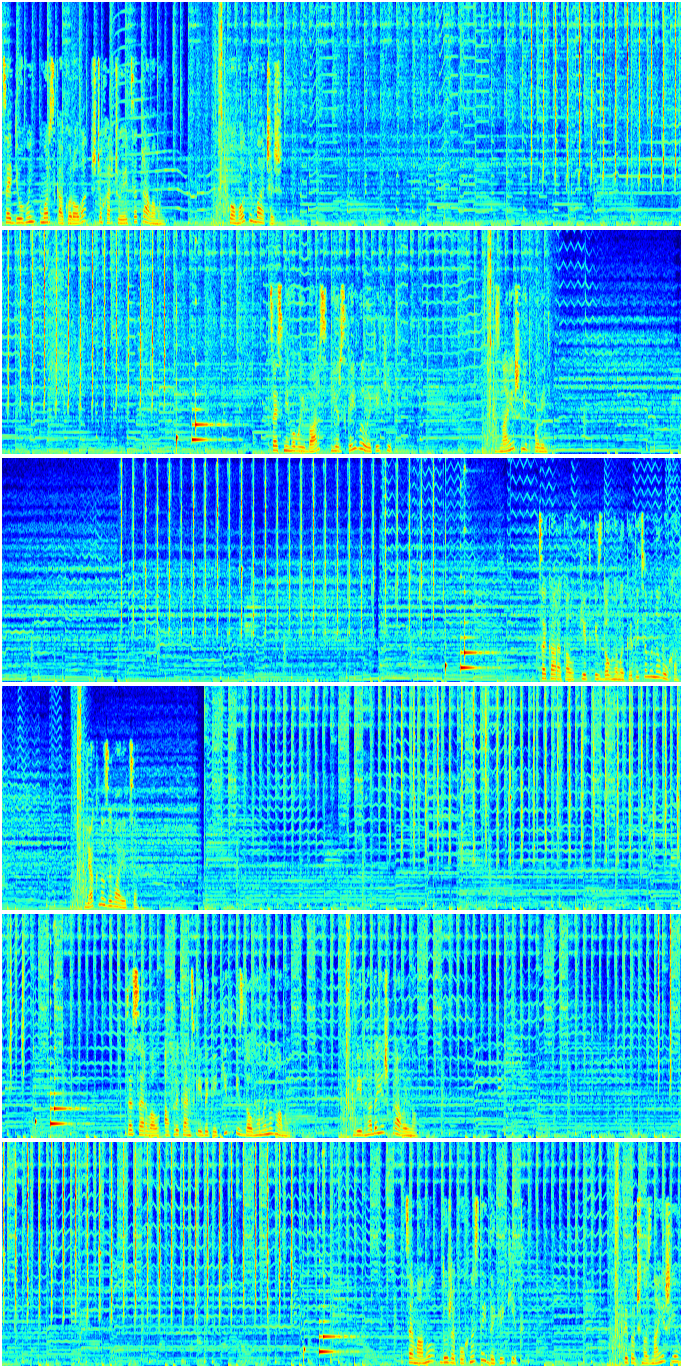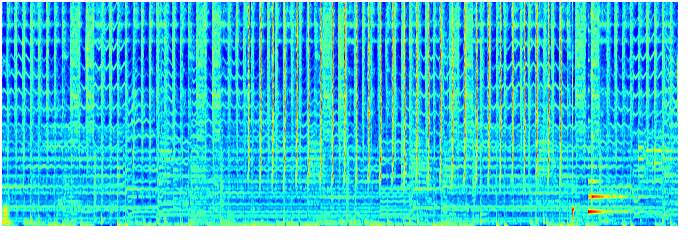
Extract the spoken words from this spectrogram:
Це дюгонь, морська корова, що харчується травами. Кого ти бачиш? Це сніговий барс, гірський великий кіт. Знаєш відповідь? Це каракал, кіт із довгими китицями на вухах. Як називається? Це сервал, африканський дикий кіт із довгими ногами. Відгадаєш правильно. Це манул, дуже пухнастий дикий кіт. Ти точно знаєш його.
